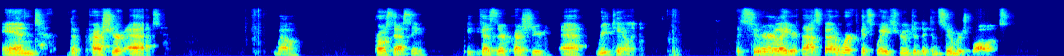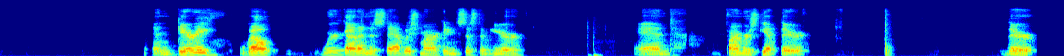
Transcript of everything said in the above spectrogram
and the pressure at, well, processing because they're pressured at retailing. But sooner or later, that's got to work its way through to the consumer's wallets. And dairy, well, we've got an established marketing system here, and farmers get their their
